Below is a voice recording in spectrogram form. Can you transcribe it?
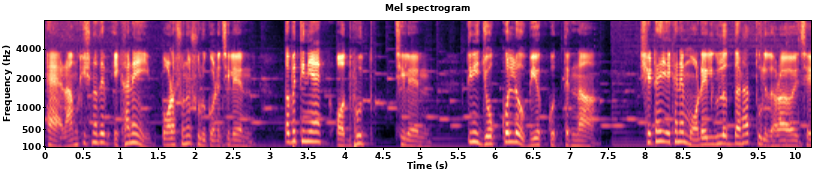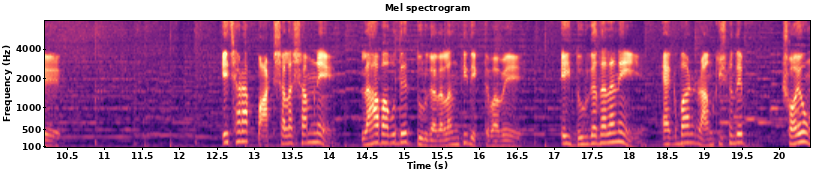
হ্যাঁ রামকৃষ্ণদেব এখানেই পড়াশুনো শুরু করেছিলেন, তবে তিনি এক অদ্ভুত ছিলেন। তিনি যোগ করলেও বিয়োগ করতেন না। সেটাই এখানে মডেলগুলোর দ্বারা তুলে ধরা হয়েছে। এছাড়া পাঠশালার সামনে লাহাবাবুদের দুর্গা দালানটি দেখতে পাবে। এই দুর্গা দালানেই একবার রামকৃষ্ণদেব স্বয়ং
